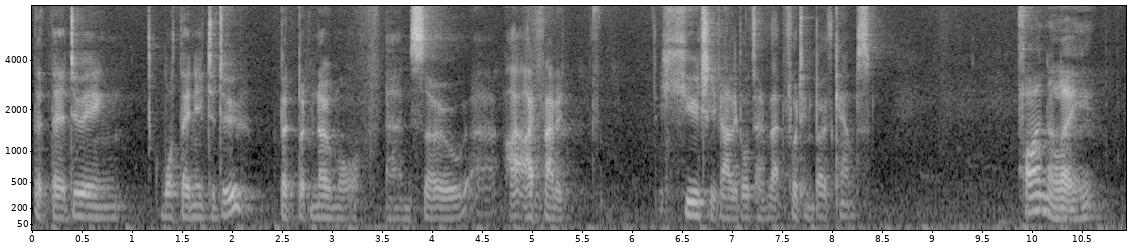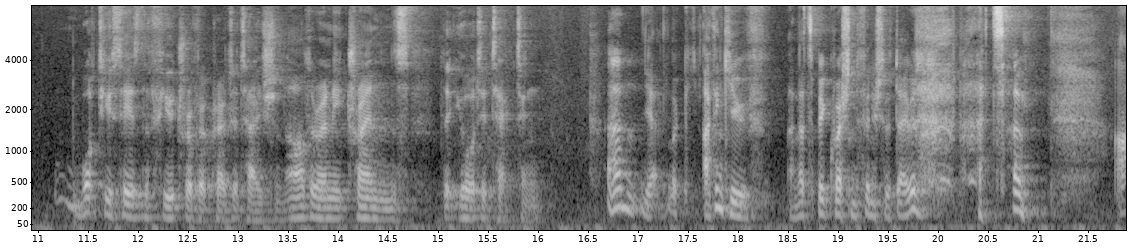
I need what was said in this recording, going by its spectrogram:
that they're doing what they need to do but but no more. And so uh, I, I found it hugely valuable to have that foot in both camps. Finally, what do you see as the future of accreditation? Are there any trends that you're detecting? Um, yeah, look, I think you've, and that's a big question to finish with, David. but um, uh,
